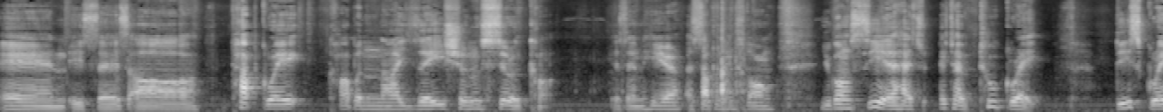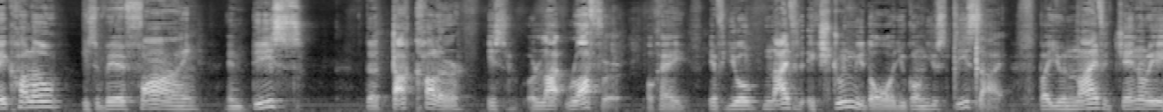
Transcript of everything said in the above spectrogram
and it says uh top grade carbonization silicone. It's in here a sharpening stone. You gonna see it has it have two gray. This gray color is very fine, and this the dark color is a lot rougher okay if your knife is extremely dull you're gonna use this side but your knife generally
